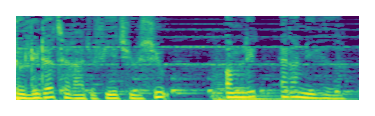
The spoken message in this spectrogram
Du lytter til Radio 24 /7. Om lidt er der nyheder.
